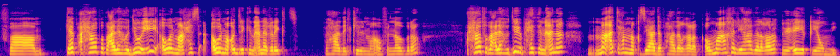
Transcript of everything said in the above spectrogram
فكيف أحافظ على هدوئي أول ما أحس أول ما أدرك إن أنا غرقت في هذه الكلمة أو في النظرة؟ أحافظ على هدوئي بحيث إن أنا ما أتعمق زيادة في هذا الغرق أو ما أخلي هذا الغرق يعيق يومي.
